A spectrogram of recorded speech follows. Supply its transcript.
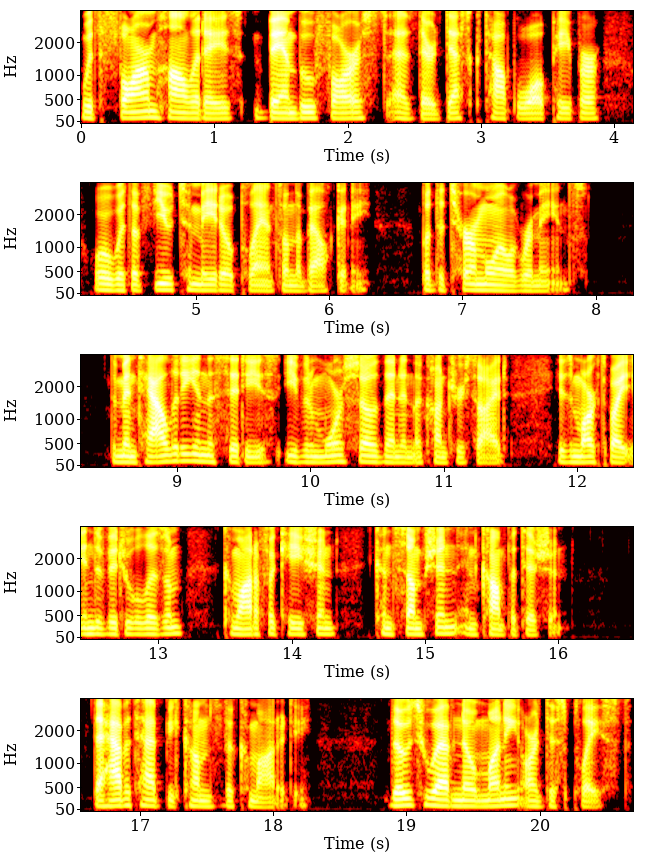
with farm holidays, bamboo forests as their desktop wallpaper, or with a few tomato plants on the balcony, but the turmoil remains. The mentality in the cities, even more so than in the countryside, is marked by individualism, commodification, consumption, and competition. The habitat becomes the commodity. Those who have no money are displaced.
